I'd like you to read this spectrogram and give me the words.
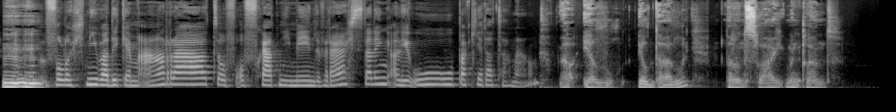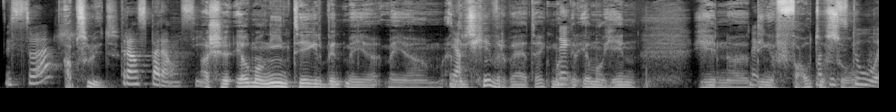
Mm, volgt niet wat ik hem aanraad of, of gaat niet mee in de vraagstelling. Allee, hoe, hoe pak je dat dan aan? Wel, heel, heel duidelijk. Dan ontslaag ik mijn klant. Is het waar? Absoluut. Transparantie. Als je helemaal niet integer bent met je... Met je en Ja. er is geen verwijt, hè. ik maak Nee. er helemaal geen, geen eh, dingen fout of zo.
